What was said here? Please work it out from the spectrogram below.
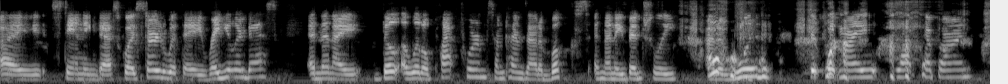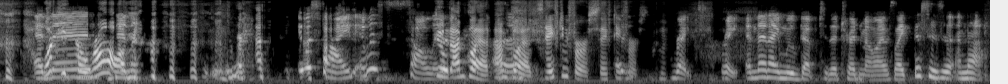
a standing desk. Well, I started with a regular desk, and then I built a little platform, sometimes out of books, and then eventually out of wood to put my laptop on. And What could then, go wrong? then- it was fine. It was solid. good i'm glad i'm Uh, glad safety first safety and- first Right, right. And then I moved up to the treadmill. I was like, this isn't enough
